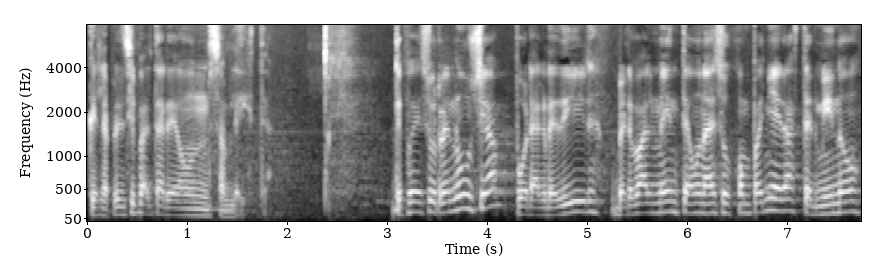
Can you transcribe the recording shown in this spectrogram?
que es la principal tarea de un asambleísta. Después de su renuncia por agredir verbalmente a una de sus compañeras, terminó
